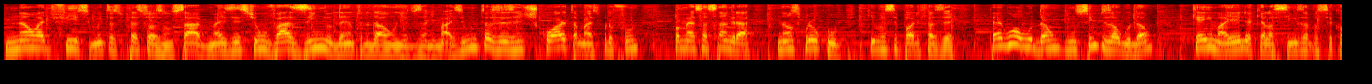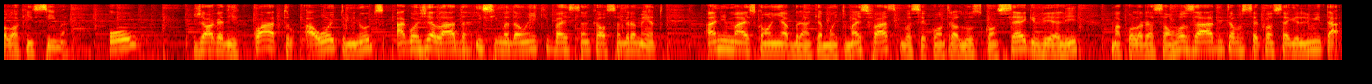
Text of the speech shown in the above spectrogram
Não é difícil, muitas pessoas não sabem, mas existe um vasinho dentro da unha dos animais e muitas vezes a gente corta mais profundo, começa a sangrar. Não se preocupe, o que você pode fazer? Pega um algodão, um simples algodão, queima ele, aquela cinza você coloca em cima. Ou joga de 4 a 8 minutos água gelada em cima da unha que vai estancar o sangramento. Animais com unha branca é muito mais fácil, que você contra a luz consegue ver ali uma coloração rosada, então você consegue limitar.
